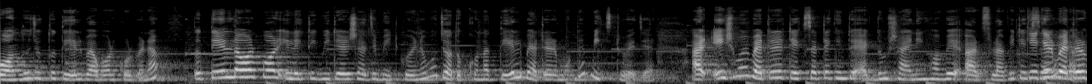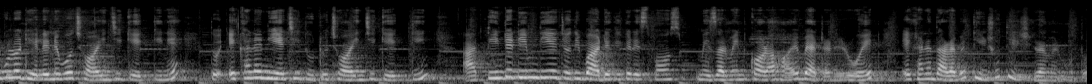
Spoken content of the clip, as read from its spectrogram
গন্ধযুক্ত তেল ব্যবহার করবে না। তো তেল দেওয়ার পর ইলেকট্রিক বিটারের সাহায্যে বিট করে নেব যতক্ষণ না তেল ব্যাটারের মধ্যে মিক্সড হয়ে যায়। আর এই সময় ব্যাটারের টেক্সচারটা কিন্তু একদম শাইনিং হবে আর ফ্লাফি কেকের ব্যাটারগুলো ঢেলে নেব ছয় ইঞ্চি কেক টিনে। তো এখানে নিয়েছি দুটো ছয় ইঞ্চি কেক টিন। আর তিনটে ডিম দিয়ে যদি বার্থডে কেকের রেসপন্স মেজারমেন্ট করা হয় ব্যাটারের ওয়েট এখানে দাঁড়াবে তিনশো তিরিশ গ্রামের মতো।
